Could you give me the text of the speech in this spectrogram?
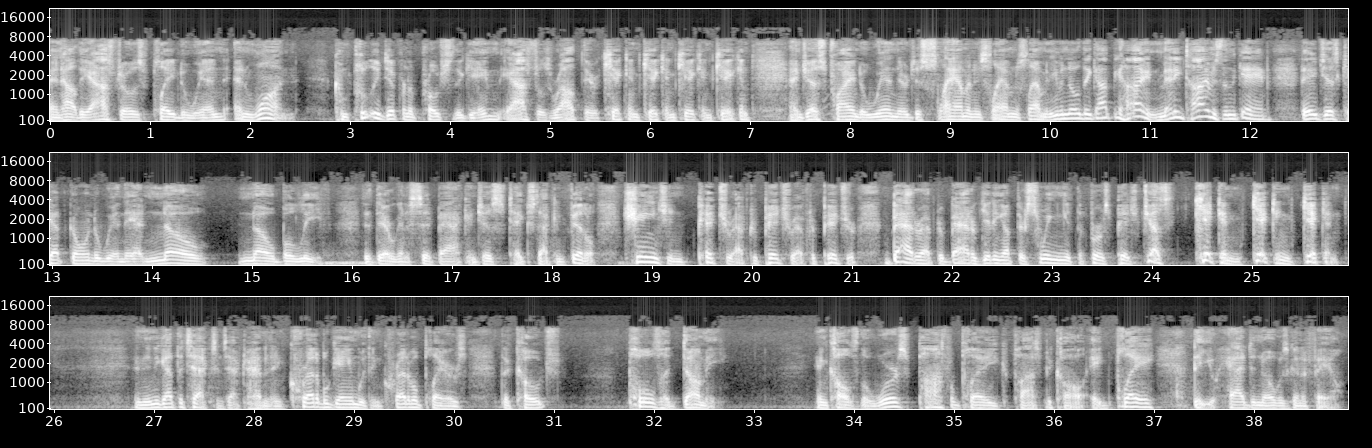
and how the Astros played to win and won completely different approach to the game. The Astros were out there kicking, kicking, kicking, kicking, and just trying to win. They're just slamming and slamming and slamming. Even though they got behind many times in the game, they just kept going to win. They had no no belief that they were going to sit back and just take second fiddle, changing pitcher after pitcher after pitcher, batter after batter, getting up there swinging at the first pitch, just kicking, kicking, kicking. And then you got the Texans after having an incredible game with incredible players. The coach pulls a dummy and calls the worst possible play you could possibly call a play that you had to know was going to fail.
